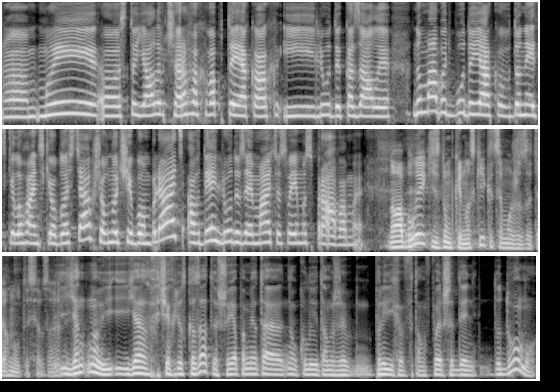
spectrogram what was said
Е, Ми е, стояли в чергах в аптеках, і люди казали: ну, мабуть, буде як в Донецькій Луганській областях, що вночі бомблять, а вдень люди займаються своїми справами. Ну а були якісь думки, наскільки це може затягнутися взагалі? Я, ну, я ще хотів сказати, що я пам'ятаю, ну, коли там вже приїхав там, в перший день додому,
